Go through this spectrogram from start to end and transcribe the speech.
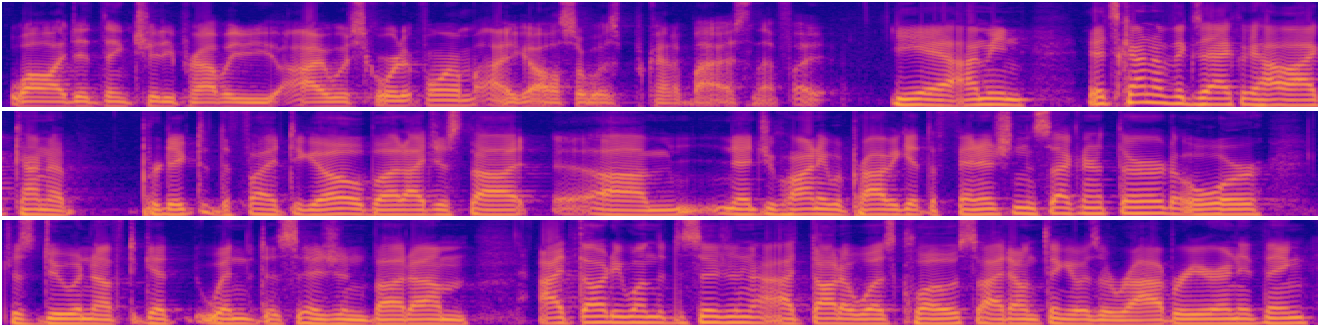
while I did think Chidi probably I would scored it for him, I also was kind of biased in that fight. Yeah, I mean, it's kind of exactly how I kind of predicted the fight to go, but I just thought um, would probably get the finish in the second or third, or just do enough to get win the decision. But um, I thought he won the decision. I thought it was close. I don't think it was a robbery or anything.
